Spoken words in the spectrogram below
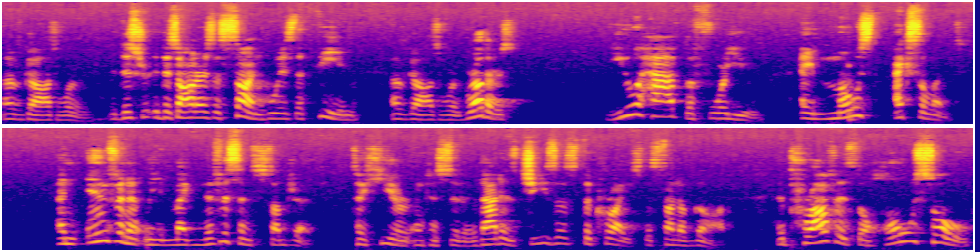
of God's Word. It, dis- it dishonors the Son, who is the theme of God's Word. Brothers, you have before you a most excellent an infinitely magnificent subject to hear and consider. That is Jesus the Christ, the Son of God. It profits the whole soul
